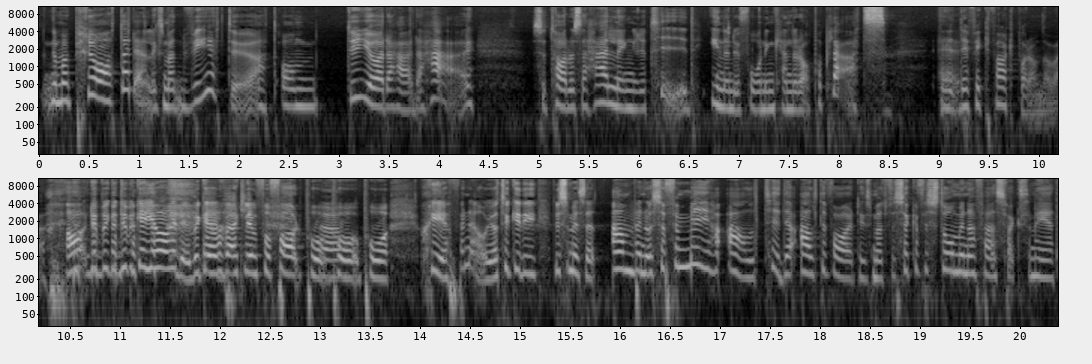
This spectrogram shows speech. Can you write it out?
när man pratar den, liksom, att vet du att om du gör det här, det här, så tar det så här längre tid innan du får din kandidat på plats. Det, det, fick fart på dem då va? Ja, brukar, det brukar göra det. Det brukar ja. verkligen få fart på, ja. på, på cheferna. Och jag tycker det, det som är så att använda, så för mig har alltid, det har alltid varit liksom att försöka förstå min affärsverksamhet,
